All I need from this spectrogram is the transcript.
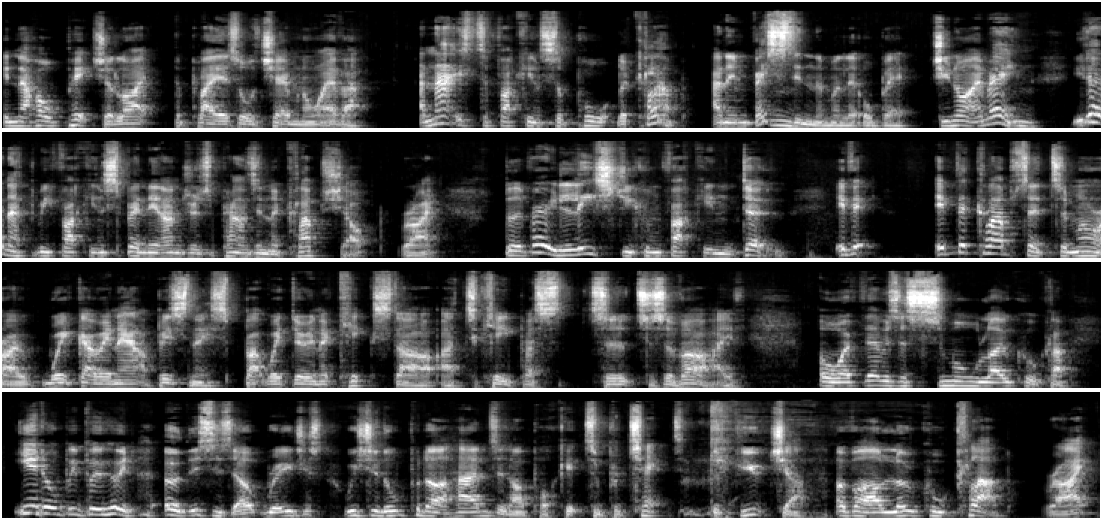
in the whole picture like the players or the chairman or whatever and that is to fucking support the club and invest mm. in them a little bit. Do you know what I mean? Mm. You don't have to be fucking spending hundreds of pounds in the club shop, right? But the very least you can fucking do, if it, if the club said tomorrow we're going out of business, but we're doing a Kickstarter to keep us to, to survive, or if there was a small local club, you'd all be boohooing. Oh, this is outrageous. We should all put our hands in our pocket to protect the future of our local club, right?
